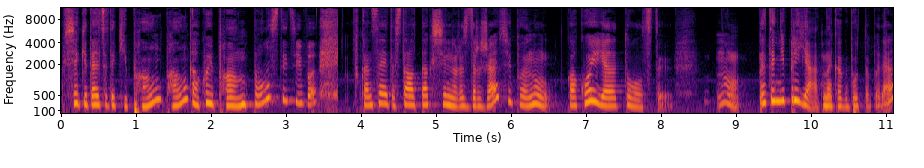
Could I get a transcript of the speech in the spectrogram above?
все китайцы такие, пан, пан, какой пан, толстый, типа. В конце это стало так сильно раздражать, типа, ну, какой я толстый ну, это неприятно как будто бы, да.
